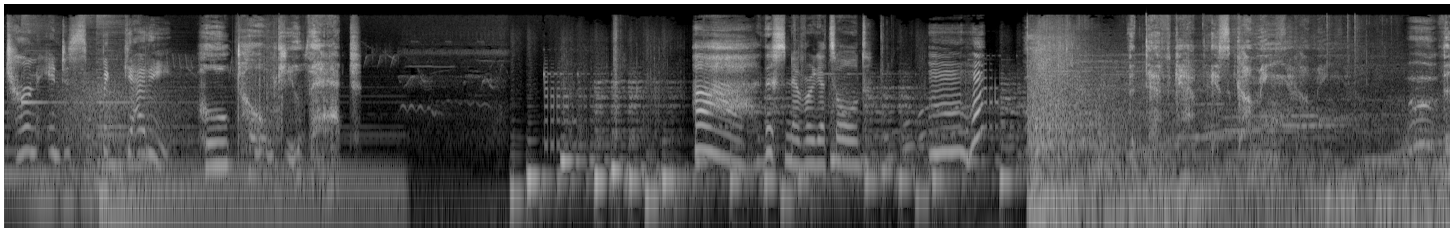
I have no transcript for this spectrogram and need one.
turn into spaghetti. Who told you that? Ah, this never gets old. Mm-hmm. The death cap is coming. The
